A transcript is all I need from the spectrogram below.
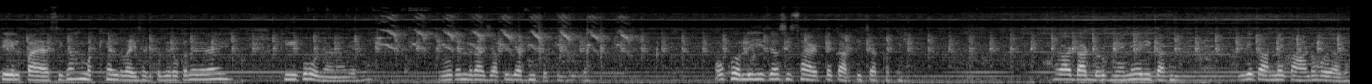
ਤੇਲ ਪਾਇਆ ਸੀਗਾ ਮੱਖੀਆਂ ਵਾਲੀ ਦਵਾਈ ਛਿੜਕਦੇ ਰਹੋ ਕਹਿੰਦੇ ਨੇ ਵੀ ਠੀਕ ਹੋ ਜਾਣਾ ਗਾ। ਇਹ ਉਹ ਕਹਿੰਦੇ ਰਾਜਾ ਵੀ ਜਦ ਸੁੱਕ ਜੂਗਾ ਉਹ ਖੋਲੀ ਜੀ ਤੇ ਅਸੀਂ ਸਾਈਡ ਤੇ ਕਰਤੀ ਚੱਕ ਕੇ। ਰਾ ਡੱਡ ਰੁਕ ਨੇਰੀ ਕਰਨ। ਇਹਦੇ ਕਾਰਨ ਇਹ ਕਾਂਡ ਹੋਇਆ ਵਾ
